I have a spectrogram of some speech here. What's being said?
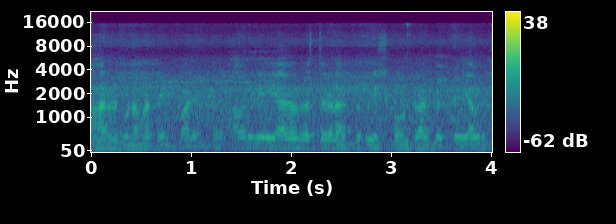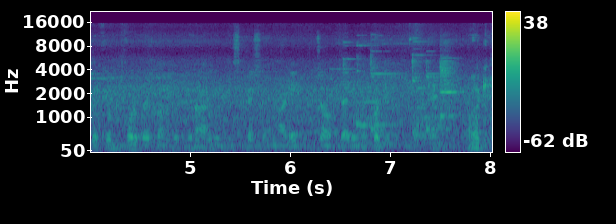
ಆಹಾರದ ಗುಣಮಟ್ಟ ಇಂಪಾರ್ಟೆಂಟು ಅವರಿಗೆ ಯಾವ್ಯಾವ ವ್ಯವಸ್ಥೆಗಳಾಗಬೇಕು, ಎಷ್ಟು ಕೌಂಟ್ರ್ ಆಗಬೇಕು, ಯಾವ ರೀತಿ ಫುಡ್ ಕೊಡಬೇಕು ಅನ್ನೋದು ಕೂಡ ಅಲ್ಲಿ ಡಿಸ್ಕಷನ್ ಮಾಡಿ ಜವಾಬ್ದಾರಿಯನ್ನು ಕೊಟ್ಟಿದ್ದೀವಿ. ಓಕೆ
